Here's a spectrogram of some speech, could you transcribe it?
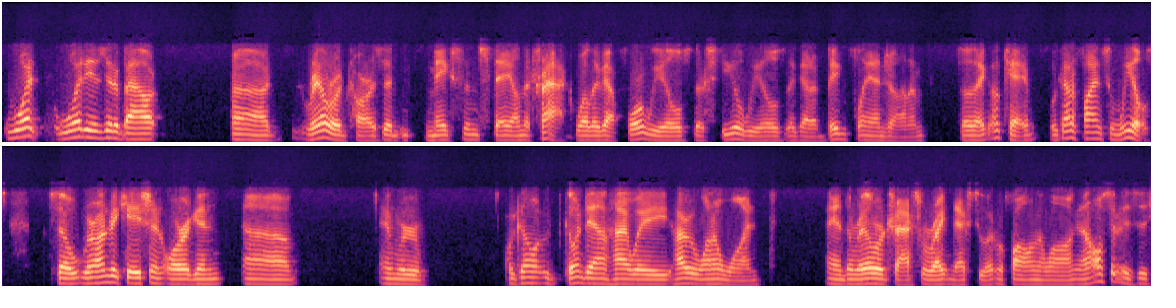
what what is it about uh, railroad cars that makes them stay on the track? Well, they've got four wheels, they're steel wheels, they've got a big flange on them. So like, okay, we've got to find some wheels. So we're on vacation in Oregon, uh, and we're we're going going down highway highway 101 and the railroad tracks were right next to it. We're following along, and also there's this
